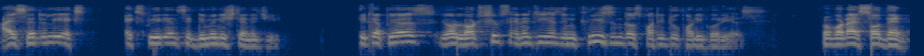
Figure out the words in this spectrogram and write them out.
I certainly ex- experience a diminished energy. It appears your lordship's energy has increased in those 42, 44 years from what I saw then.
